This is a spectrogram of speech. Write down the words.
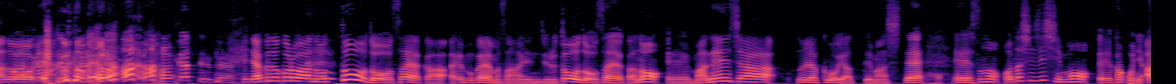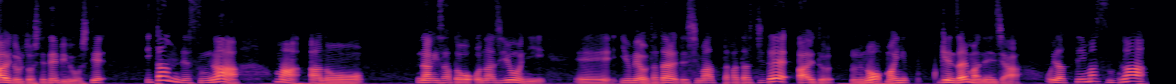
あの役どころ分かってるから。役どころはあの東堂さやか、えー向山さん演じる東堂さやかの、えーマネージャーの役をやってまして、えーその私自身も、えー過去にアイドルとしてデビューをしていたんですが、まあ、あの渚と同じように、えー夢を絶たれてしまった形でアイドルの、ま現在マネージャーをやっていますが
